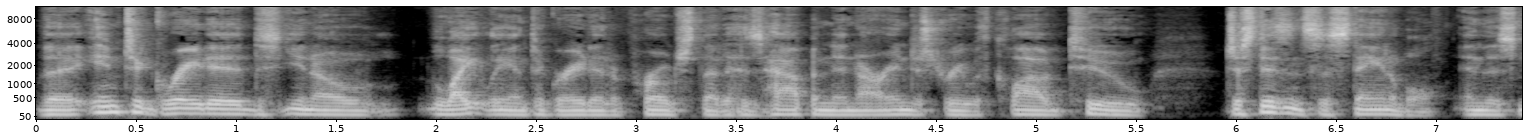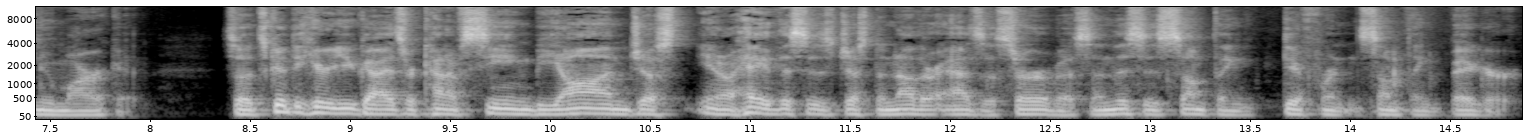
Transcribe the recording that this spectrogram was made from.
the integrated, you know, lightly integrated approach that has happened in our industry with cloud two just isn't sustainable in this new market. So it's good to hear you guys are kind of seeing beyond just, you know, hey, this is just another as a service and this is something different and something bigger.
